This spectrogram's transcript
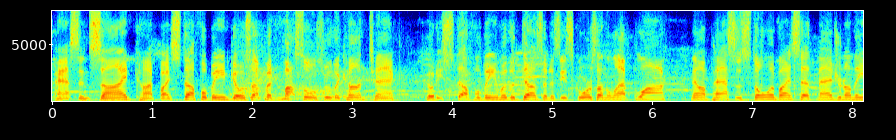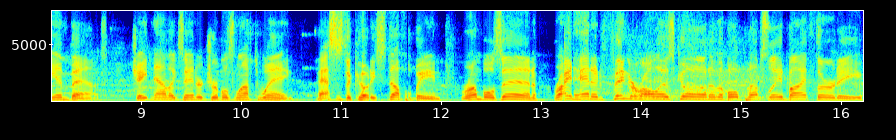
Pass inside, caught by Stufflebean, goes up and muscles through the contact. Cody Stufflebean with a dozen as he scores on the left block. Now a pass is stolen by Seth Madron on the inbounds. Jayton Alexander dribbles left wing. Passes to Cody Stufflebean. Rumbles in. Right-handed finger roll is good, and the Bullpups lead by 30.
